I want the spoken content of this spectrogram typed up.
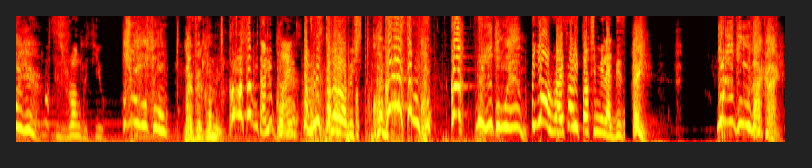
On here? What is wrong with you? What's wrong? My friend, come here. Come on, stop it. Are you blind? Stop it. Stop that rubbish. Come on, stop it. Come. What are you doing? Are you alright? Why are you touching me like this? Hey! What are you doing with that guy?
